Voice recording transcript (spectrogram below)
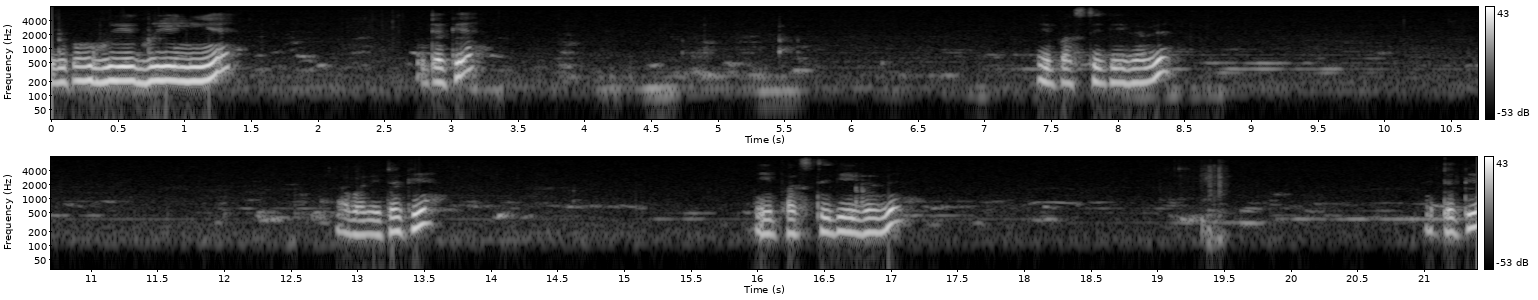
এরকম ঘুরিয়ে ঘুরিয়ে নিয়ে এটাকে এই পাশ থেকে এইভাবে আবার এটাকে এই পাশ থেকে এইভাবে এটাকে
